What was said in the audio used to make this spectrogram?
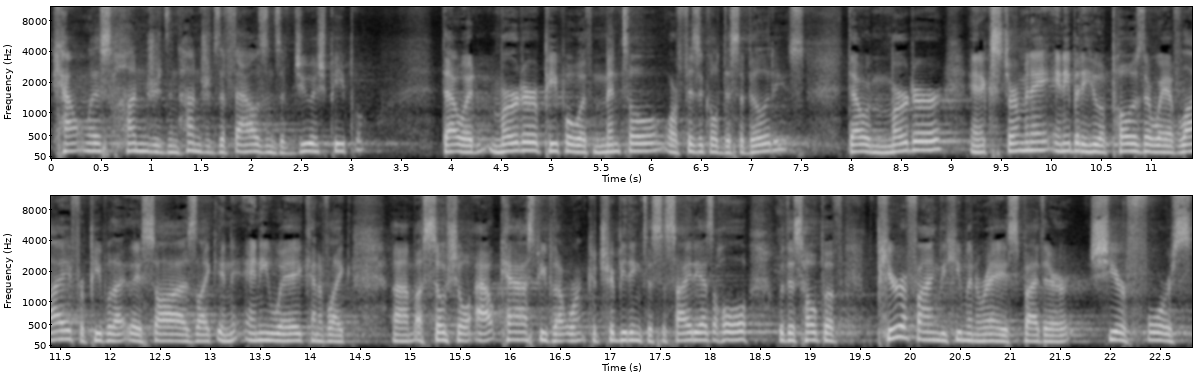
countless hundreds and hundreds of thousands of Jewish people, that would murder people with mental or physical disabilities, that would murder and exterminate anybody who opposed their way of life or people that they saw as like in any way kind of like um, a social outcast, people that weren't contributing to society as a whole, with this hope of purifying the human race by their sheer force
